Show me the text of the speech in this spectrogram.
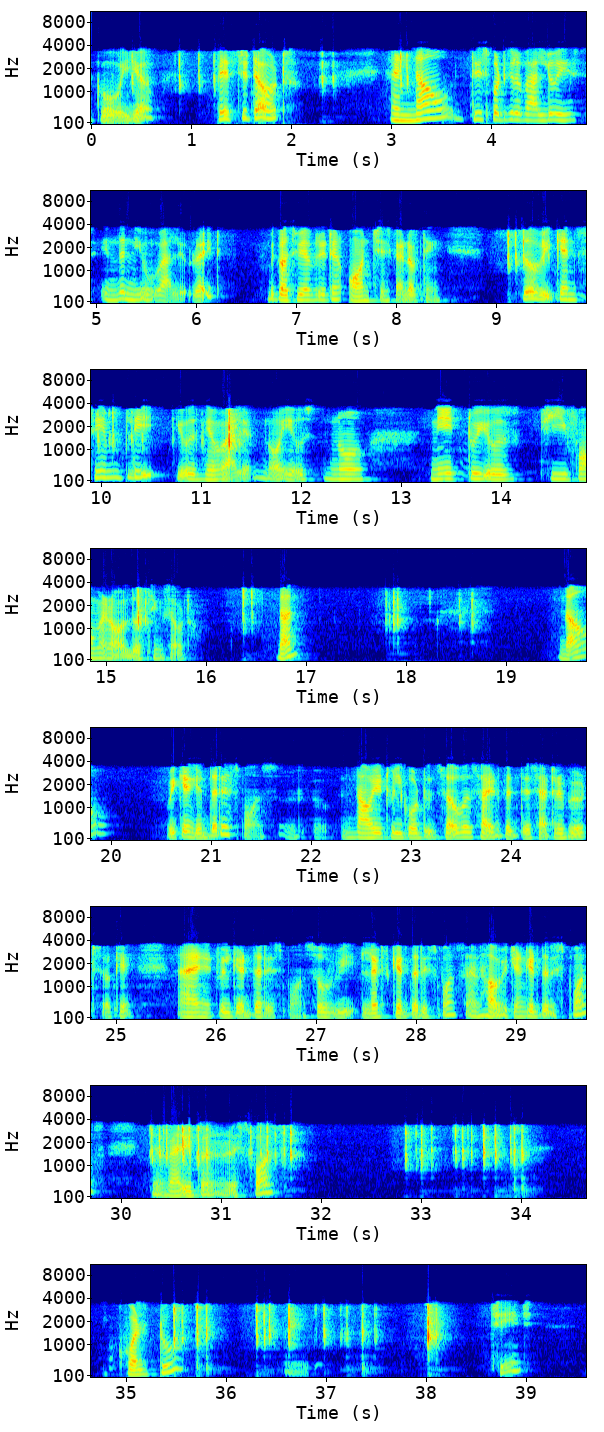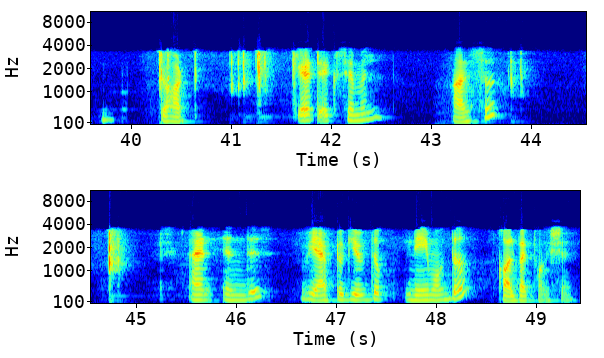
go here. Paste it out. And now this particular value is in the new value right? Because we have written on change kind of thing. So we can simply use new value. No use no need to use g form and all those things out. Done? Now we can get the response. Now it will go to the server side with this attributes okay and it will get the response. So we let's get the response and how we can get the response? The variable response equal to change dot get xml answer. And in this we have to give the name of the callback function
